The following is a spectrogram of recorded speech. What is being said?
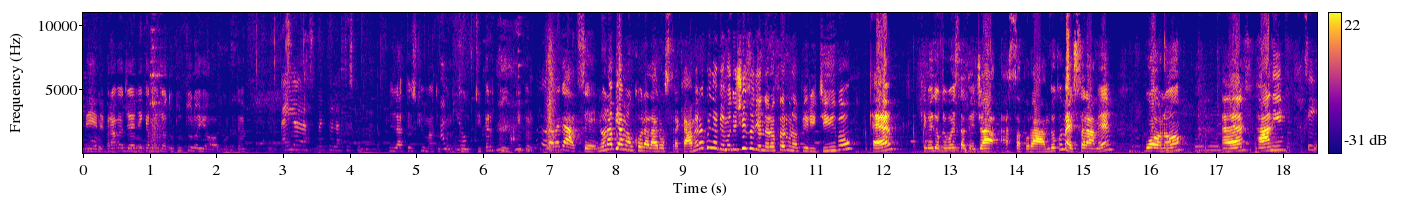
Bene, brava Jenny che ha mangiato tutto lo yogurt. E io aspetto il latte scoperto. Il latte schiumato per tutti, per tutti, per tutti. Allora ragazze, non abbiamo ancora la nostra camera, quindi abbiamo deciso di andare a fare un aperitivo, eh? Che vedo che voi state già assaporando. Com'è il salame? Buono? Eh? Ani? Sì.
